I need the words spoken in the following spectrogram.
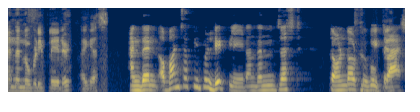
and then nobody played it i guess And then a bunch of people did play it and then it just turned out to be Okay. trash.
